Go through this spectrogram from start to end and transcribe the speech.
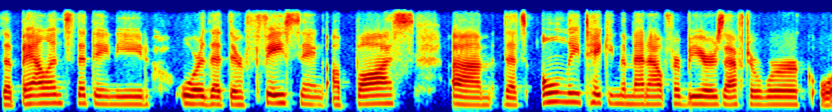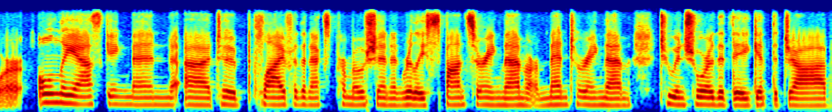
the balance that they need or that they're facing a boss um, that's only taking the men out for beers after work or only asking men uh, to apply for the next promotion and really sponsoring them or mentoring them to ensure that they get the job.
